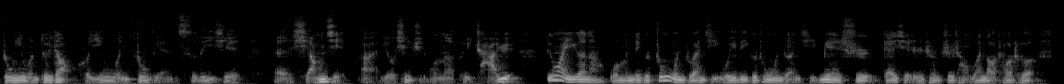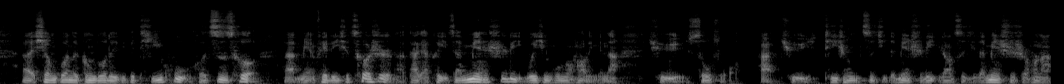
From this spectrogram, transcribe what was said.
中英文对照和英文重点词的一些呃详解啊，有兴趣的朋友呢可以查阅。另外一个呢，我们这个中文专辑，唯一的一个中文专辑，面试、改写人生、职场、弯道超车，呃，相关的更多的一个题库和自测啊，免费的一些测试呢，大家可以在面试力微信公众号里面呢去搜索啊，去提升自己的面试力，让自己在面试时候呢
